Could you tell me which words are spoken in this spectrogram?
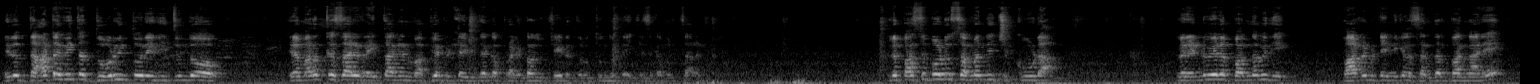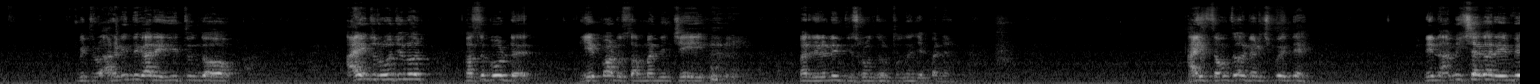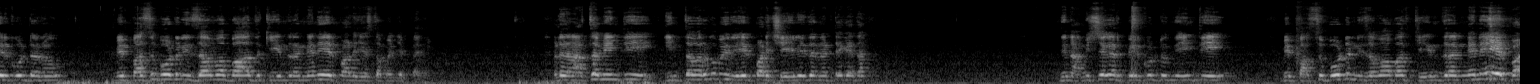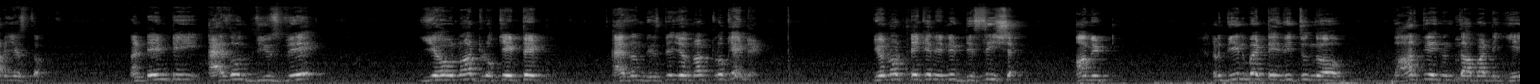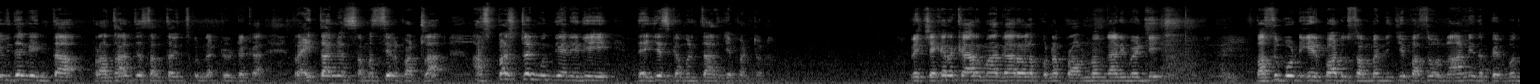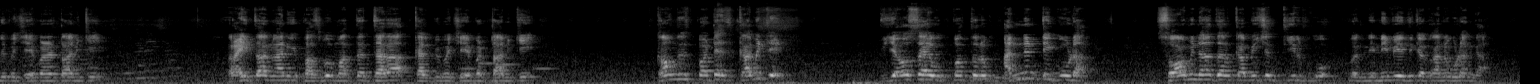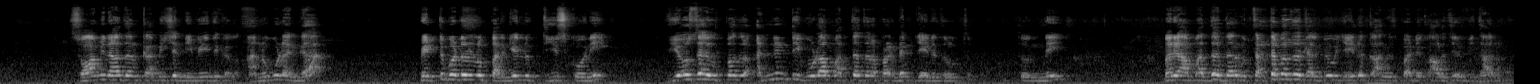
ఏదో దాటవీత ధోరణితో ఏదైతుందో ఇలా మరొక్కసారి రైతాంగాన్ని మభ్యపెట్టే విధంగా ప్రకటనలు చేయడం జరుగుతుందో దయచేసి గమనించాలండి. ఇలా పసుపోటుకు సంబంధించి కూడా ఇలా రెండు వేల పంతొమ్మిది పార్లమెంట్ ఎన్నికల సందర్భంగానే మిత్రుడు అరవింద్ గారు ఏదైతుందో ఐదు రోజుల్లో పసుబోర్డు ఏర్పాటుకు సంబంధించి మరి నిర్ణయం తీసుకోవడం జరుగుతుందని చెప్పాను నేను. ఐదు సంవత్సరాలు గడిచిపోయిందే. నేను అమిత్ షా గారు ఏం పేర్కొంటారు? మేము పసుబోర్డు నిజామాబాద్ కేంద్రంగానే ఏర్పాటు చేస్తామని చెప్పాను. అంటే దాని అర్థం ఏంటి? ఇంతవరకు మీరు ఏర్పాటు చేయలేదన్నట్టే కదా. నేను అమిత్ షా గారు పేర్కొంటుంది ఏంటి? మేము పసుబోర్డు నిజామాబాద్ కేంద్రంగానే ఏర్పాటు చేస్తాం. అంటే ఏంటి as on this day you have not located as on this day you not located you not taken any decision on it అంటే దీన్ని బట్టి ఏది ఇచ్చిందో భారతీయ జనతా పార్టీ ఏ విధంగా ఇంత ప్రాధాన్యత సంతరించుకున్నటువంటి ఒక రైతాంగ సమస్యల పట్ల అస్పష్టంగా ఉంది అనేది దయచేసి గమనించాలని చెప్పి అంటున్నాను చక్కెర కర్మాగారాల పునఃప్రారంభం కానివ్వండి పసుపొట్టు ఏర్పాటుకు సంబంధించి పసుపు నాణ్యత పెంపొందింప చేయబడటానికి రైతాంగానికి పసుపు మద్దతు ధర కల్పింప చేయబడటానికి కాంగ్రెస్ పార్టీ కమిటెడ్ వ్యవసాయ ఉత్పత్తులు అన్నింటికి కూడా స్వామినాథన్ కమిషన్ తీర్పుకు నివేదికకు అనుగుణంగా స్వామినాథన్ కమిషన్ నివేదికకు అనుగుణంగా పెట్టుబడులను పరిగణలు తీసుకొని వ్యవసాయ ఉత్పత్తులు అన్నింటికి కూడా మద్దతు ధర ప్రకటన చేయడం జరుగుతుంది. మరి ఆ మద్దతు ధరకు చట్టబద్ధత కల్పింప చేయడం కాంగ్రెస్ పార్టీ యొక్క ఆలోచన విధానం.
